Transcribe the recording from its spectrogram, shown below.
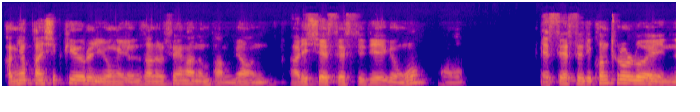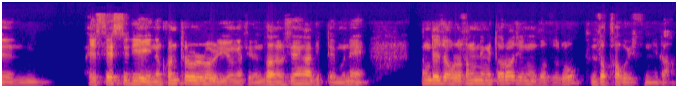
강력한 CPU를 이용해 연산을 수행하는 반면 REC SSD의 경우 어, SSD 컨트롤러에 있는 SSD에 있는 컨트롤러를 이용해서 연산을 수행하기 때문에 상대적으로 성능이 떨어지는 것으로 분석하고 있습니다.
